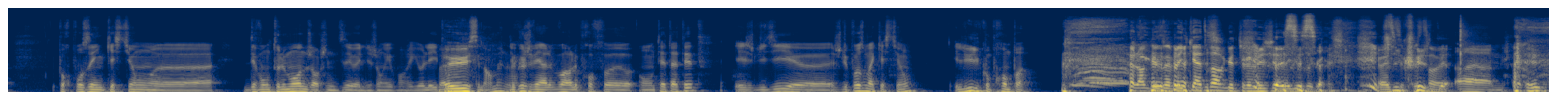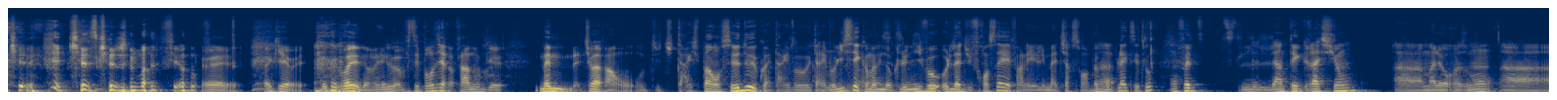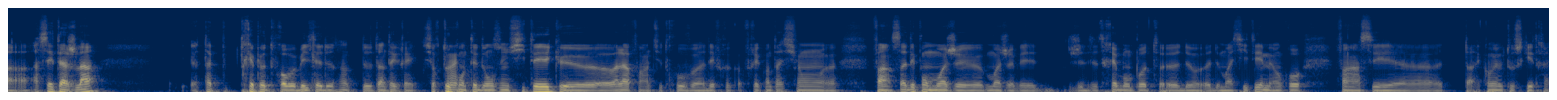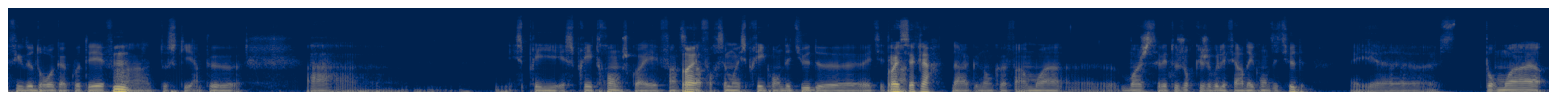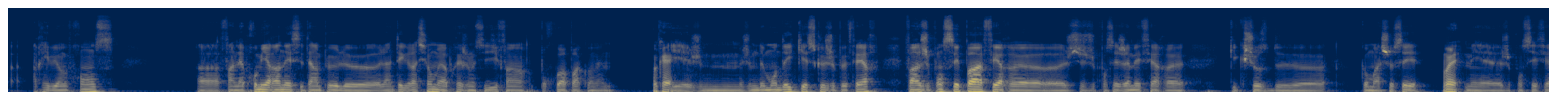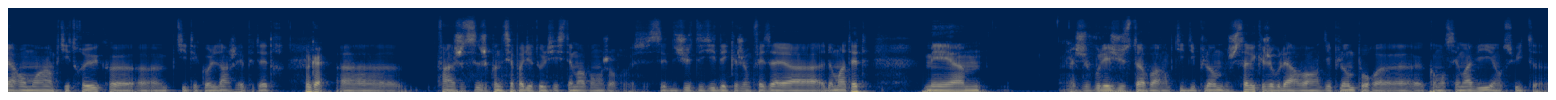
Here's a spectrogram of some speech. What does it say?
pour poser une question euh, devant tout le monde. Genre, je me disais, ouais, les gens ils vont rigoler. Bah oui, c'est normal. Du coup, je viens voir le prof en tête à tête et je lui dis, je lui pose ma question et lui il comprend pas. Alors que ça fait 4 heures que tu réfléchis à ça. Ouais, du coup, je ah, mais qu'est-ce que j'ai mal fait Ouais, ok, ouais. ouais, non, mais c'est pour dire, enfin, donc, euh, même, tu vois, enfin, tu t'arrives pas en CE2, quoi, t'arrives au, arrives au lycée quand même, donc le niveau au-delà du français, enfin, les, les, matières sont un peu complexes et tout. En fait, l'intégration, malheureusement, à, à cet âge-là, tu as très peu de probabilité de t'intégrer. Surtout quand tu es dans une cité que euh, voilà, tu trouves euh, des fréquentations. Euh, enfin, ça dépend. Moi, moi j'ai des très bons potes de, de, ma cité, mais en gros, c'est tu as quand même tout ce qui est trafic de drogue à côté, enfin mm. tout ce qui est un peu esprit esprit étrange quoi. Et enfin c'est pas forcément esprit grande étude, etc. Ouais, c'est clair. Donc enfin moi moi je savais toujours que je voulais faire des grandes études et pour moi, arriver en France, euh, enfin, la première année, c'était un peu l'intégration, mais après, je me suis dit, enfin, pourquoi pas quand même. Et je, je, me demandais qu'est-ce que je peux faire. Enfin, je pensais pas faire, je, je, pensais jamais faire quelque chose de comme HEC. Ouais. Mais je pensais faire au moins un petit truc, une petite école d'ingé peut-être. Enfin, je, je connaissais pas du tout le système avant. Genre, c'est juste des idées que je me faisais dans ma tête. Mais je voulais juste avoir un petit diplôme. Je savais que je voulais avoir un diplôme pour euh, commencer ma vie. Et ensuite, euh,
